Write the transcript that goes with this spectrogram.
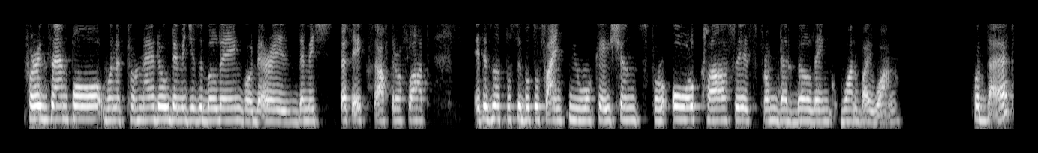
For example, when a tornado damages a building or there is damaged statics after a flood, it is not possible to find new locations for all classes from that building one by one. For that,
